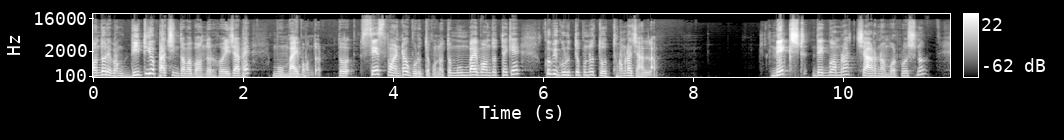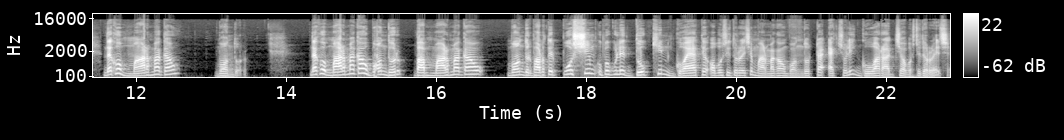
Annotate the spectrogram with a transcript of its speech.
বন্দর এবং দ্বিতীয় প্রাচীনতম বন্দর হয়ে যাবে মুম্বাই বন্দর। তো শেষ পয়েন্টটাও গুরুত্বপূর্ণ। তো মুম্বাই বন্দর থেকে খুবই গুরুত্বপূর্ণ তথ্য আমরা জানলাম। নেক্সট দেখব আমরা চার নম্বর প্রশ্ন। দেখো মারমাগাঁও বন্দর। দেখো মারমাগাঁও বন্দর বা মারমাগাঁও বন্দর ভারতের পশ্চিম উপকূলে দক্ষিণ গয়াতে অবস্থিত রয়েছে। মারমাগাঁও বন্দরটা অ্যাকচুয়ালি গোয়া রাজ্যে অবস্থিত রয়েছে।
